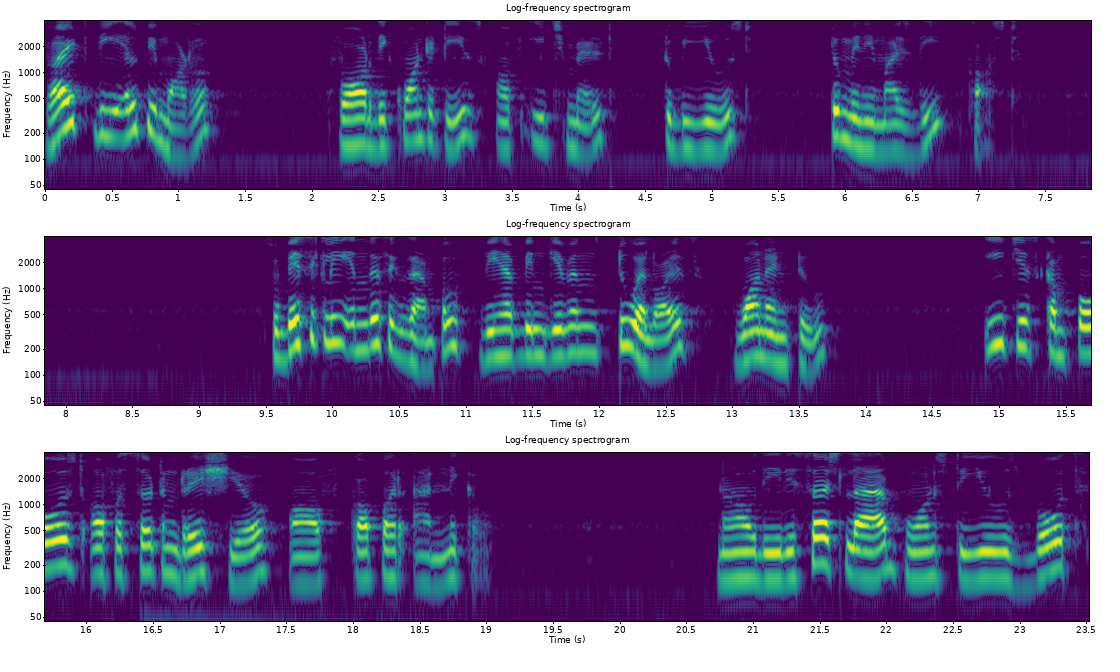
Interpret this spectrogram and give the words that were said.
Write the LP model for the quantities of each melt to be used to minimize the cost. So basically in this example we have been given two alloys 1 and 2. Each is composed of a certain ratio of copper and nickel. Now the research lab wants to use both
